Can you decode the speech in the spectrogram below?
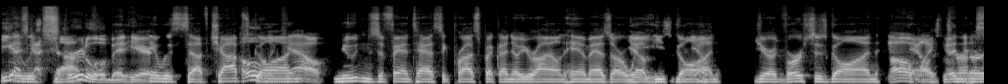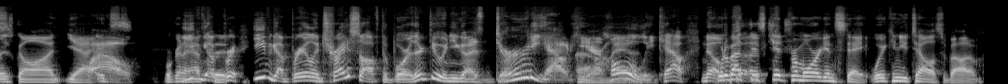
you guys got tough. screwed a little bit here. It was tough. Chop's Holy gone. Cow. Newton's a fantastic prospect. I know you're high on him, as are yep. we. He's gone. Yep. Jared Verse is gone. Oh Dallas my goodness. Turner is gone. Yeah. Wow. We're gonna you have even got to. Bra- you even got Bralen Trice off the board. They're doing you guys dirty out Oh, here. man. Holy cow! No, what about uh, this kid from Oregon State? What can you tell us about him?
